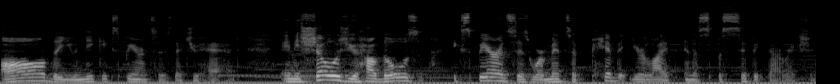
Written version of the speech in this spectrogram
all the unique experiences that you had. And he shows you how those experiences were meant to pivot your life in a specific direction.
